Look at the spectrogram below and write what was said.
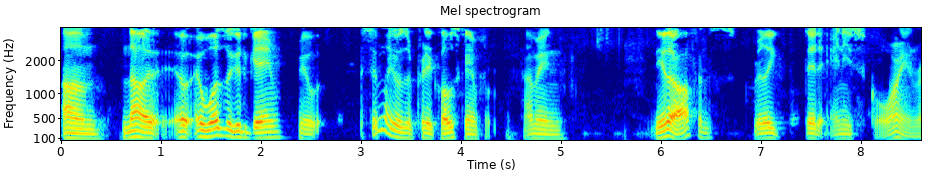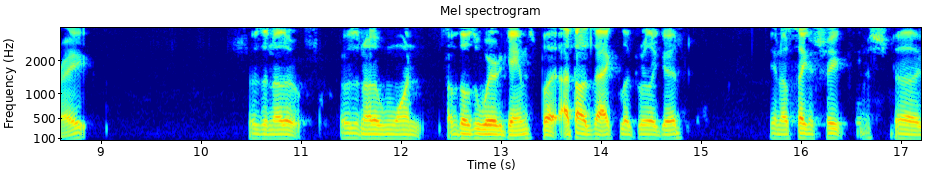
Um, no, it, it was a good game. It, it seemed like it was a pretty close game. For, I mean, neither offense really did any scoring, right? It was another. It was another one of those weird games, but I thought Zach looked really good. You know, second straight, uh,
